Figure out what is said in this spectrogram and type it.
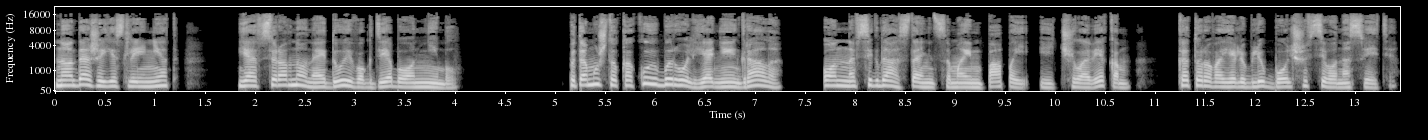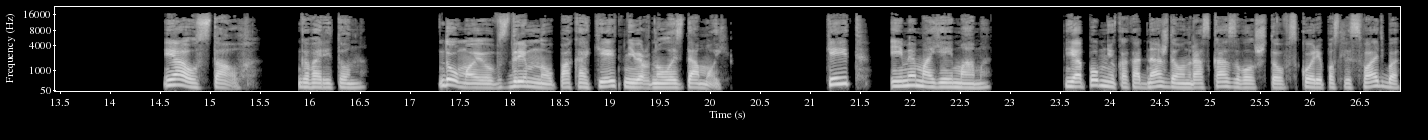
Но даже если и нет, я все равно найду его, где бы он ни был. Потому что какую бы роль я ни играла, он навсегда останется моим папой и человеком, которого я люблю больше всего на свете. «Я устал», — говорит он. Думаю, вздремну, пока Кейт не вернулась домой. Кейт — имя моей мамы. Я помню, как однажды он рассказывал, что вскоре после свадьбы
